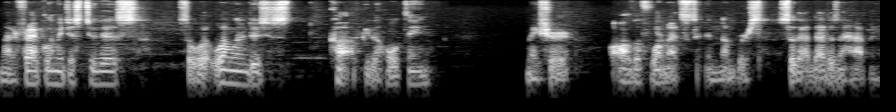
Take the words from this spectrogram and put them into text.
matter of fact, let me just do this. So what, what I'm going to do is just copy the whole thing, make sure all the formats in numbers so that that doesn't happen.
